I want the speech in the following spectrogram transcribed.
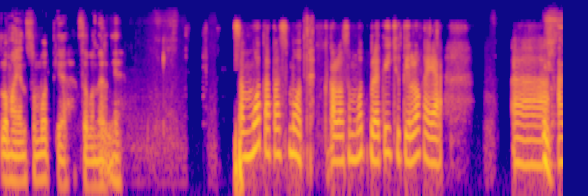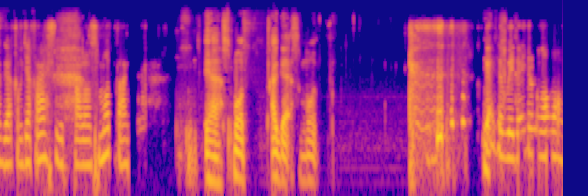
lumayan smooth ya sebenarnya. Semut apa smooth? Kalau semut berarti cuti lo kayak eh, agak kerja keras gitu. Kalau smooth kan Ya, smooth, agak smooth. nggak ada bedanya lo ngomong.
